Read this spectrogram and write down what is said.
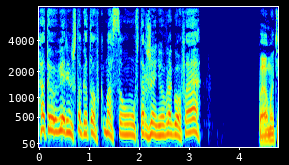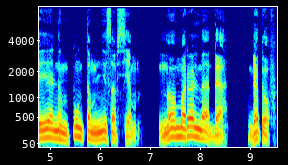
А ты уверен, что готов к массовому вторжению врагов, а?» По материальным пунктам не совсем. Но морально — да, готов.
